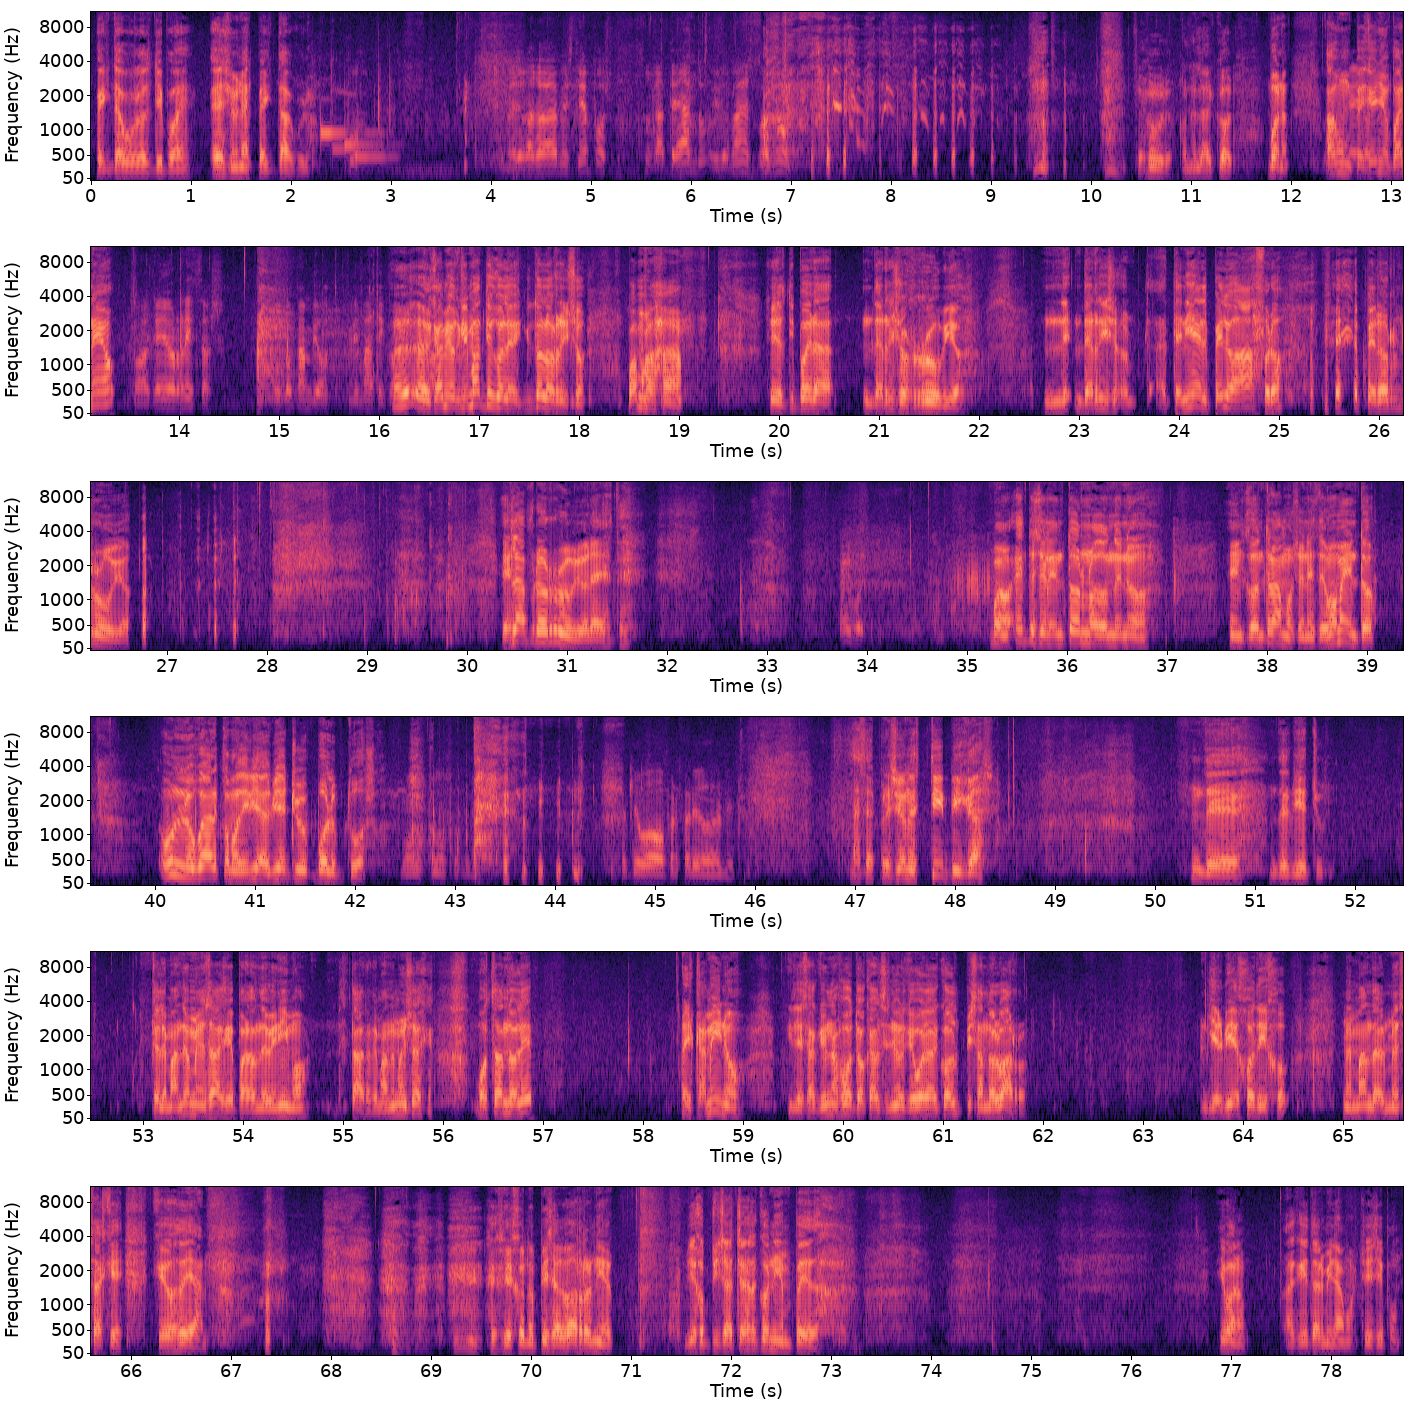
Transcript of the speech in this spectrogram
Espectáculo el tipo, ¿eh? Es un espectáculo. Si me digas ahora de mis tiempos, gateando y demás, pues no. Seguro, con el alcohol. Bueno, hago un pequeño paneo. Con aquellos rizos. Puto cambio climático. Eh, El cambio climático le quitó los rizos. Vamos a... Sí, el tipo era de rizos rubios. De, de rizos... Tenía el pelo afro, pero rubio. El afro rubio era este. Bueno, este es el entorno donde nos encontramos en este momento. Un lugar, como diría el viechu, voluptuoso. Voluptuoso. Objetivo preferido del bicho. Las expresiones típicas de, del viechu. Que le mandé un mensaje para donde venimos. Claro, le mandé un mensaje mostrándole el camino y le saqué una foto acá al señor que vuela alcohol pisando el barro. Y el viejo dijo, me manda el mensaje que os dean. El viejo no pisa el barro ni el viejo pisa charco ni en pedo. Y bueno, aquí terminamos. Chis y pum.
